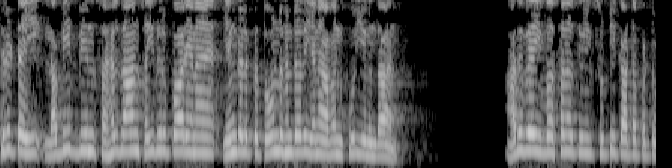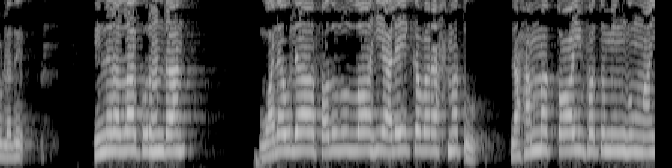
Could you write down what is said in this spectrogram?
திருட்டை லபீத் பின் சஹல்தான் செய்திருப்பார் என எங்களுக்கு தோன்றுகின்றது என அவன் கூறியிருந்தான். அதுவே இவ்வசனத்தில் சுட்டிக்காட்டப்பட்டுள்ளது. பின்னர் அல்லாஹ் கூறுகின்றான் வலவுலா ஃபதுலுல்லாஹி அலைக்க வரஹ்மது லஹம்மத் தாயிஃபத்து மின்ஹும் ஐ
